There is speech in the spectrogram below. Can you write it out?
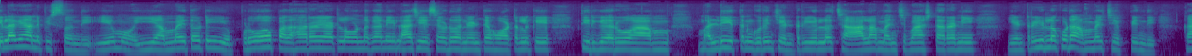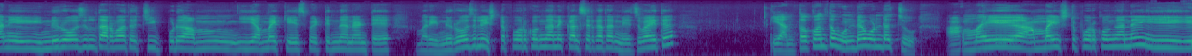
ఇలాగే అనిపిస్తుంది. ఏమో ఈ అమ్మాయితోటి ఎప్పుడో పదహారో ఏటలో ఉండగానే ఇలా చేశాడు అని అంటే హోటల్కి తిరిగారు. ఆ మళ్ళీ ఇతని గురించి ఇంటర్వ్యూలో చాలా మంచి మాస్టర్ అని ఇంటర్వ్యూలో కూడా అమ్మాయి చెప్పింది. కానీ ఇన్ని రోజుల తర్వాత వచ్చి ఇప్పుడు అమ్ ఈ అమ్మాయి కేసు పెట్టింది అని అంటే మరి ఇన్ని రోజులు ఇష్టపూర్వకంగానే కలిసారు కదా. నిజమైతే ఎంతో కొంత ఉండే ఉండొచ్చు. ఆ అమ్మాయి అమ్మాయి ఇష్టపూర్వకంగానే ఈ ఈ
